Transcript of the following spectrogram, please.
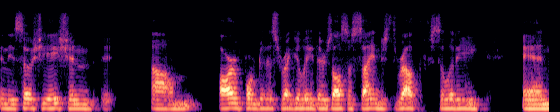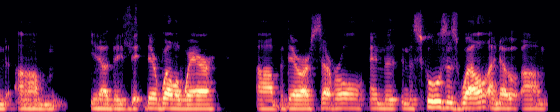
in the association um, are informed of this regularly. There's also signage throughout the facility, and um, you know they, they they're well aware. Uh, but there are several in the in the schools as well. I know um,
